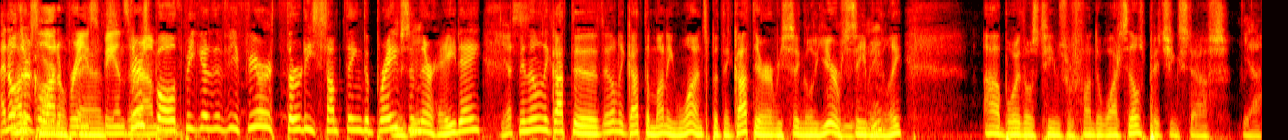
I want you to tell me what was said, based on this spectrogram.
I know there's a lot of Braves fans There's around. both because if, if you're 30 something, the Braves in their heyday, Yes. I mean, they only got the they only got the money once, but they got there every single year seemingly. Ah, boy, those teams were fun to watch. Those pitching staffs. Yeah.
